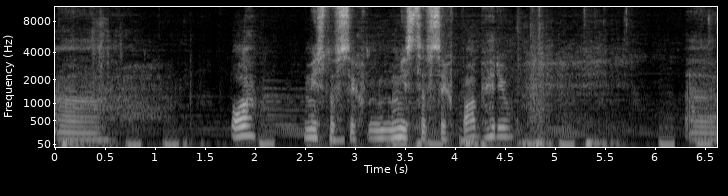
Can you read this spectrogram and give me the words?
Е, о! Місто всіх, місце всіх пабгерів. Е,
